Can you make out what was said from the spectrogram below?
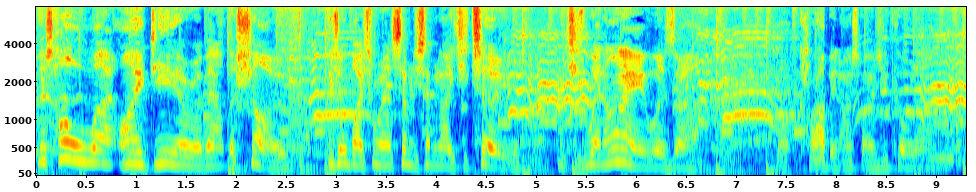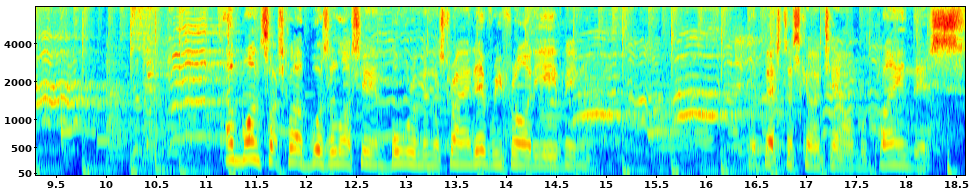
this whole uh, idea about the show is all based around 77, 82, which is when I was, uh, well, clubbing, I suppose you call it. And one such club was a Lyceum Ballroom in the Strand every Friday evening. The best disco in town were playing this.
